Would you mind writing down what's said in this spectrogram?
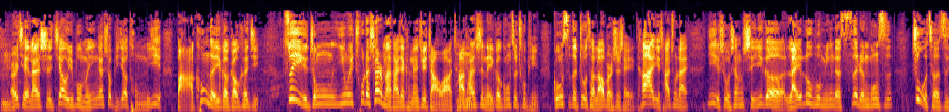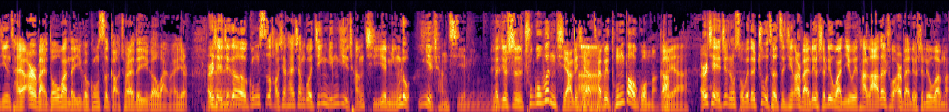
嗯。而且呢是教育部门应该说比较统一把控的一个高科技。最终因为出了事儿嘛，大家可能去找啊，查他是哪个公司出品，公司的注册老板是谁，咔一查出来，艺术生是一个来路不明的私人公司，注册资金才二百多万的一个公司搞出来的一个玩玩意儿，而且这个公司好像还上现过经营异常企业名录，异常企业名录，那就是出过问题啊那些啊才被通报过嘛，嘎对。呀，而且这种所谓的注册资金二百六十六万，你以为他拿得出二百六十六万吗？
